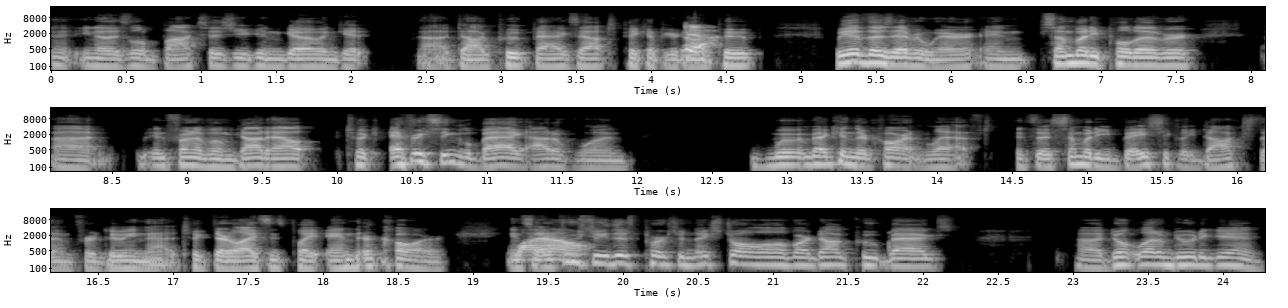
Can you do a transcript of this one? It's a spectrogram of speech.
uh, you know, those little boxes you can go and get uh, dog poop bags out to pick up your dog yeah. poop. We have those everywhere, and somebody pulled over uh, in front of them, got out, took every single bag out of one, went back in their car and left. And so somebody basically doxed them for doing that, took their license plate and their car, and wow. said, "If you see this person, they stole all of our dog poop bags. Uh, don't let them do it again."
